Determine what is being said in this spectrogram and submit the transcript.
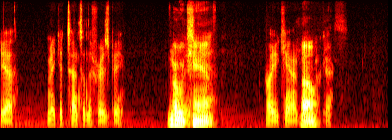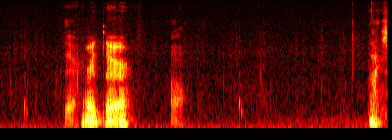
Yeah, make a tent on the frisbee. No, we can't. Oh, you can't. Oh, Okay. There. right there. Oh. Nice.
